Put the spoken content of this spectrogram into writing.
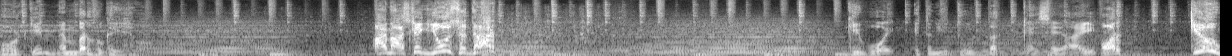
Board की मेंबर हो गई है एम आस्किंग यू सिद्धार्थ कि वो इतनी दूर तक कैसे आई और क्यों?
